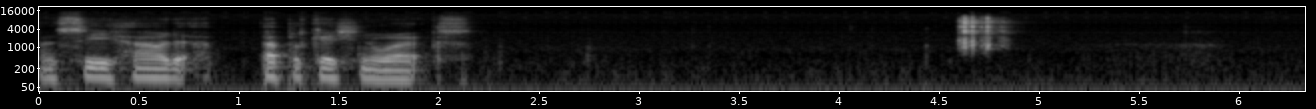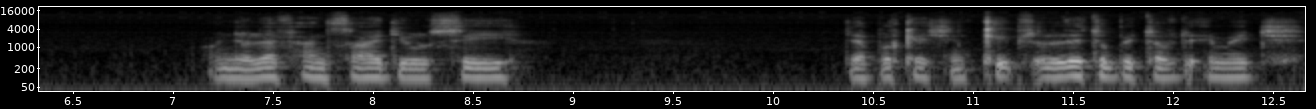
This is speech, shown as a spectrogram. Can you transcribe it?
and see how the application works. On your left hand side you will see the application keeps a little bit of the image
